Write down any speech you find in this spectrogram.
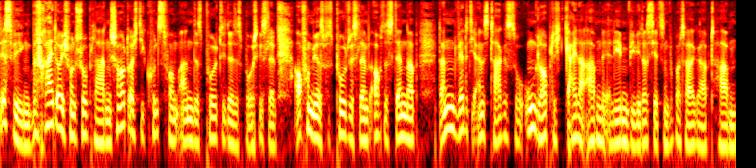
Deswegen befreit euch von Schubladen, schaut euch die Kunstform an des Poetry, des Poetry Slams, auch von mir des Poetry Slams, auch des Stand-Up. Dann werdet ihr eines Tages so unglaublich geile Abende erleben, wie wir das jetzt in Wuppertal gehabt haben.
